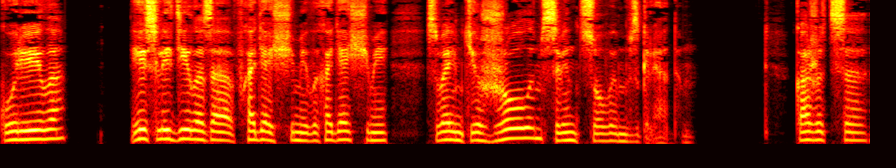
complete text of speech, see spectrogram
курила и следила за входящими и выходящими своим тяжелым свинцовым взглядом. Кажется,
